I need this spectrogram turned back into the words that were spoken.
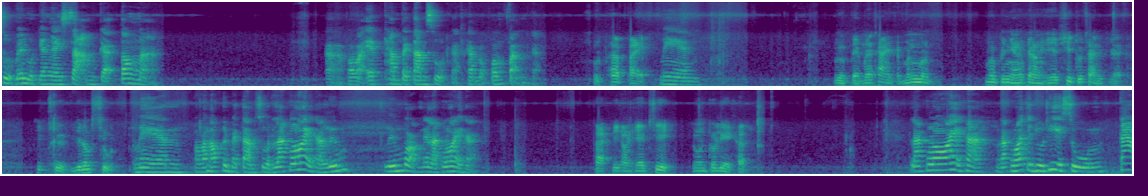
สูตรไม่หลุดยังไงสามก็ต้องมา อ่า เพราะว่าแอดทำไปตามสูตรค่ะทำแบบความฝันค่ะ สุดภาพไปแมนรวมเป็นแนวทางกับมันมันมันเป็นอย่างกำลังเอฟซีทุกท่านแหละที่ถืออยืนน้ำสูตรแมนเพราะว่าเขาขึ้นไปตามสูตรหลักร้อยค่ะ ลืม ลืมบอกในหลักร้อยค่ะฝากพี่น้องเอฟซีลงตัวเลขครับหลักร้อยค่ะหลักร้อยจะอยู่ที่ศูนย์เก้า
